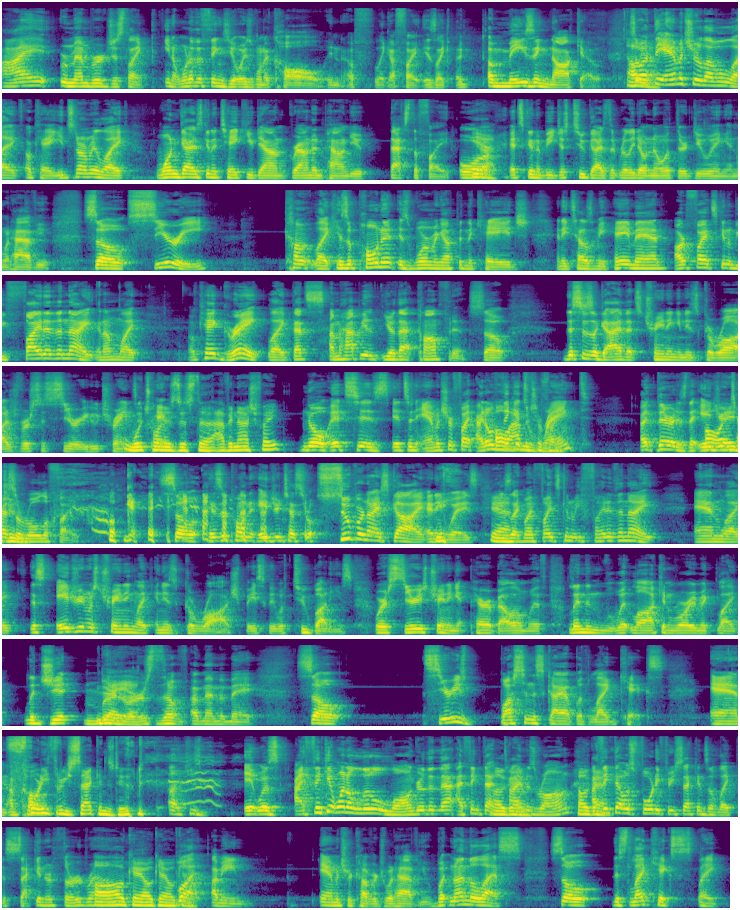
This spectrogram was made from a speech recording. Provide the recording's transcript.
I remember just like you know one of the things you always want to call in a like a fight is like an amazing knockout. So Oh, at the amateur level, like okay, it's normally like one guy's gonna take you down, ground and pound you. That's the fight, or Yeah. it's gonna be just two guys that really don't know what they're doing and what have you. So Siri. Come, like his opponent is warming up in the cage and he tells me hey man our fight's gonna be fight of the night and i'm like okay great like that's i'm happy you're that confident so this is a guy that's training in his garage versus Siri, who trains. Which one is this? The Avinash fight? No, it's his. It's an amateur fight. I don't Oh, think it's fight. ranked. Uh, there it is, the Adrian, Oh, Adrian. Tessarola fight. Okay. So his opponent, Adrian Tessarola, super nice guy. Anyways, Yeah. he's like, my fight's gonna be fight of the night. And like this, Adrian was training like in his garage, basically with two buddies. Whereas Siri's training at Parabellum with Lyndon Whitlock and Rory Mc, like legit murderers of, of MMA. So Siri's busting this guy up with leg kicks, and I'm calling, 43 seconds, dude. like he's it was i think it went a little longer than that i think that Okay. time is wrong Okay. i think that was 43 seconds of like the second or third oh, round okay, okay, okay. but i mean amateur coverage what have you but nonetheless so this leg kick's like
